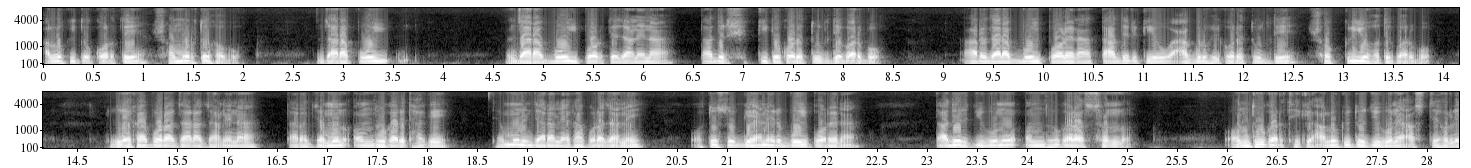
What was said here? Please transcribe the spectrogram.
আলোকিত করতে সমর্থ হব। যারা বই যারা বই পড়তে জানে না, তাদের শিক্ষিত করে তুলতে পারব। আর যারা বই পড়ে না, তাদেরকেও আগ্রহী করে তুলতে সক্রিয় হতে পারব। লেখাপড়া যারা জানে না, তারা যেমন অন্ধকারে থাকে তেমনই যারা লেখাপড়া জানে, অথচ জ্ঞানের বই পড়ে না, তাদের জীবনও অন্ধকারাচ্ছন্ন। অন্ধকার থেকে আলোকিত জীবনে আসতে হলে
